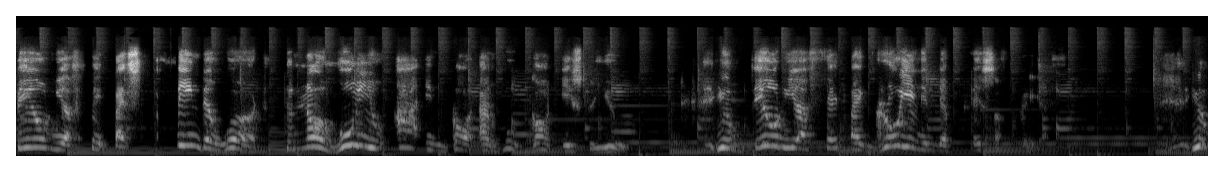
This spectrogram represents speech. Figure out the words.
build your faith by studying the word to know who you are in God and who God is to you. You build your faith by growing in the place of prayer. You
